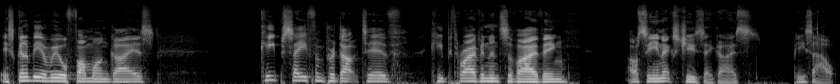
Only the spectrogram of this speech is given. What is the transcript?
It's going to be a real fun one, guys. Keep safe and productive. Keep thriving and surviving. I'll see you next Tuesday, guys. Peace out.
